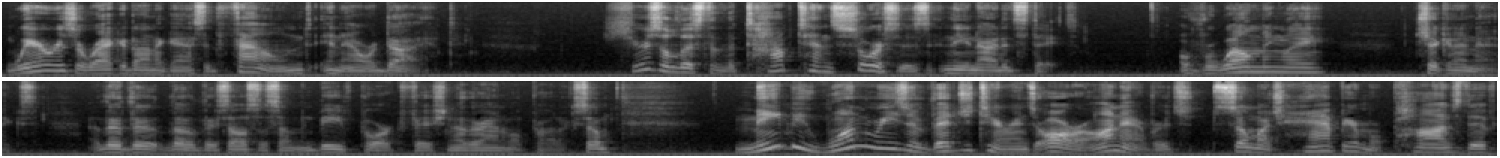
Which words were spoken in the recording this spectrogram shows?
Where is arachidonic acid found in our diet? Here's a list of the top 10 sources in the United States. Overwhelmingly, chicken and eggs though there's also some in beef, pork, fish, and other animal products. So maybe one reason vegetarians are, on average, so much happier, more positive,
